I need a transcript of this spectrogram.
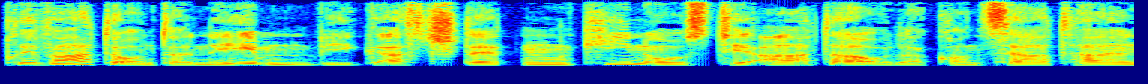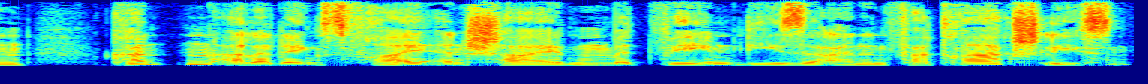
Private Unternehmen wie Gaststätten, Kinos, Theater oder Konzerthallen könnten allerdings frei entscheiden, mit wem diese einen Vertrag schließen.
